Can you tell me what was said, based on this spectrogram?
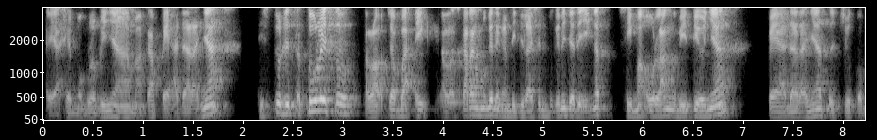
ya hemoglobinnya, maka pH darahnya di situ ditulis tuh. Kalau coba kalau sekarang mungkin dengan dijelasin begini jadi ingat simak ulang videonya pH darahnya 7,45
